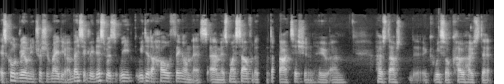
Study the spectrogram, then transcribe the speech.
it's called Real Nutrition Radio. And basically, this was we we did a whole thing on this. Um, it's myself and a dietitian who um, host our we sort of co-host it,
